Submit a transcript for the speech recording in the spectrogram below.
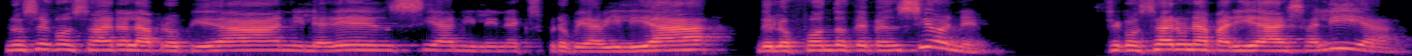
no se consagra la propiedad, ni la herencia, ni la inexpropiabilidad de los fondos de pensiones. Se consagra una paridad de salida,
